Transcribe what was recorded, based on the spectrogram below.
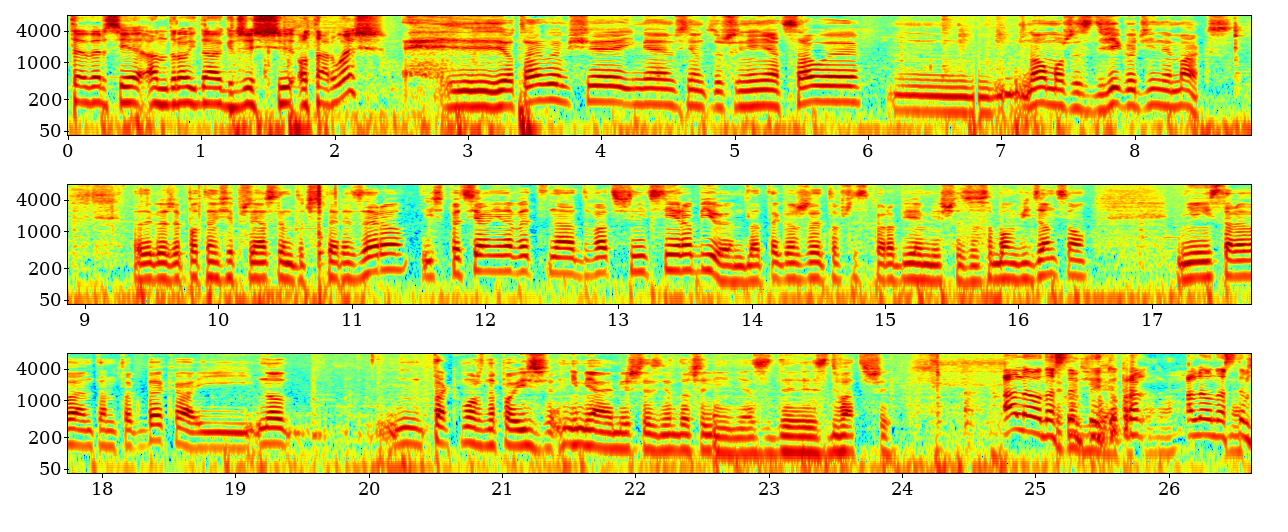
tę wersję Androida gdzieś otarłeś? Yy, otarłem się i miałem z nią do czynienia całe, mm, no może z dwie godziny max. Dlatego, że potem się przeniosłem do 4.0 i specjalnie nawet na 2.3 nic nie robiłem, dlatego, że to wszystko robiłem jeszcze z osobą widzącą. Nie instalowałem tam talkbacka i no mm, tak można powiedzieć, że nie miałem jeszcze z nią do czynienia z, z 2.3. Ale o następnych, Przechodziłem ale, o następnych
